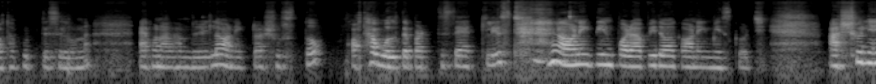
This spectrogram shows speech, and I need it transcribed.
কথা ফুটতেছিল না, এখন আলহামদুলিল্লাহ অনেকটা সুস্থ, কথা বলতে পারতেছে অ্যাটলিস্ট অনেক দিন পর আপনি তোমাকে অনেক মিস করছি। আসলে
